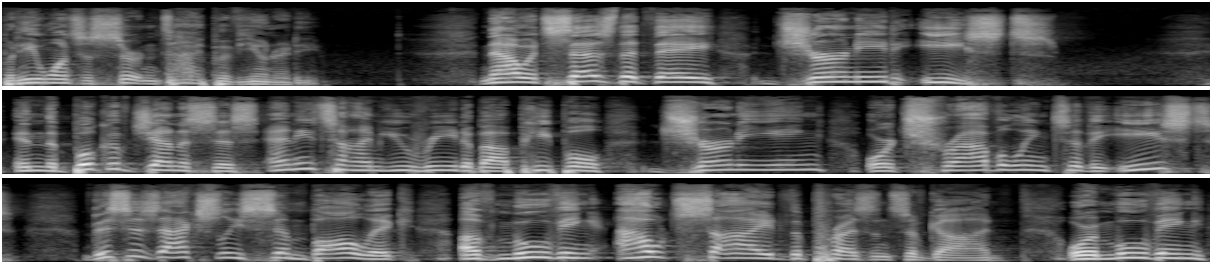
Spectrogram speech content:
but He wants a certain type of unity. Now, it says that they journeyed east. In the book of Genesis, anytime you read about people journeying or traveling to the east, this is actually symbolic of moving outside the presence of God or moving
